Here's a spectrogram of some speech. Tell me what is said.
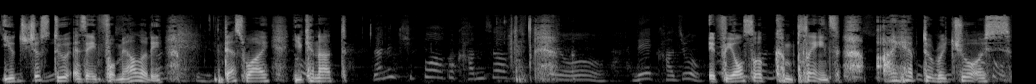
you just do as a formality. That's why you cannot if he also complains, I have to rejoice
